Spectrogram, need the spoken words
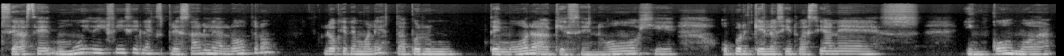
se hace muy difícil expresarle al otro lo que te molesta por temor a que se enoje o porque la situación es incómoda,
